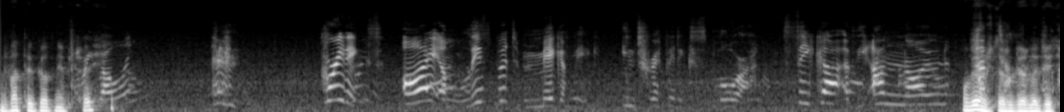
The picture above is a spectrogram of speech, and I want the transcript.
dwa tygodnie wcześniej? Greetings! I am Lisbeth Megafig, intrepid explorer, seeker of the unknown, Mówiłem, że to jest gra dla dzieci.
